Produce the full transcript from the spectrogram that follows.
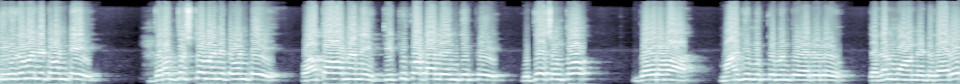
ఈ విధమైనటువంటి దురదృష్టమైనటువంటి వాతావరణాన్ని తిప్పికొట్టాలి అని చెప్పి ఉద్దేశంతో గౌరవ మాజీ ముఖ్యమంత్రి వర్యులు జగన్మోహన్ రెడ్డి గారు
